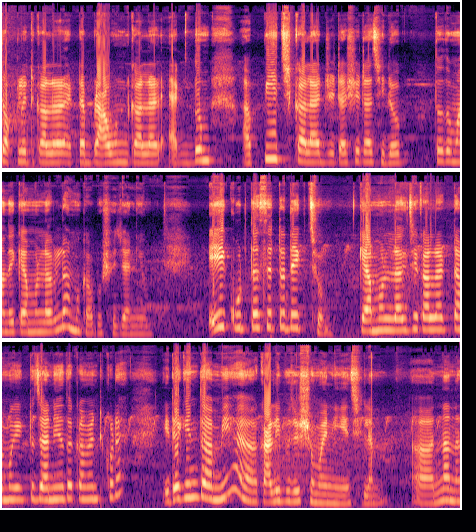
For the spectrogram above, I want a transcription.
চকলেট কালার, একটা ব্রাউন কালার, একদম পিচ কালার যেটা সেটা ছিল। তো তোমাদের কেমন লাগল আমাকে অবশ্যই জানিও। এই কুর্তা সেটটা দেখছ? কেমন লাগছে কালারটা আমাকে একটু জানিয়ে তো কমেন্ট করে। এটা কিন্তু আমি কালী পুজোর সময় নিয়েছিলাম। না না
